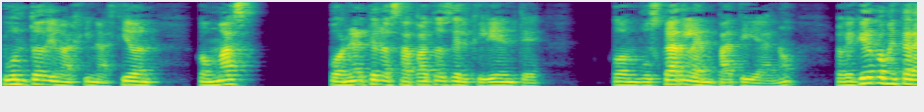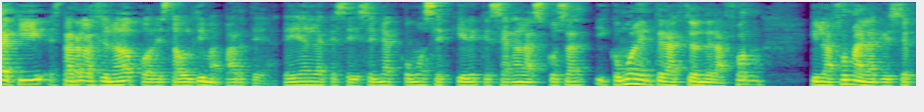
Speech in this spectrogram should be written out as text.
punto de imaginación, con más ponerte los zapatos del cliente, con buscar la empatía, ¿no? Lo que quiero comentar aquí está relacionado con esta última parte, aquella en la que se diseña cómo se quiere que se hagan las cosas y cómo la interacción de la forma y la forma en la que se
